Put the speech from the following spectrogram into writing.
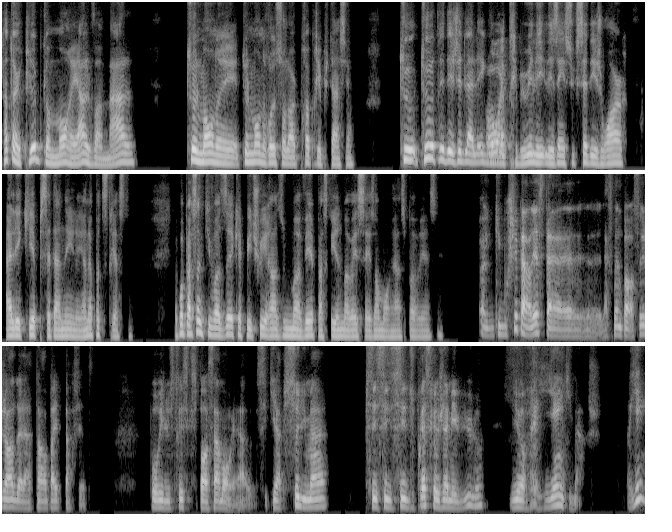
Quand un club comme Montréal va mal, tout le monde, tout le monde roule sur leur propre réputation. Tous les DG de la Ligue vont attribuer les, insuccès des joueurs à l'équipe cette année. Il n'y en a pas de stress. Il n'y a pas personne qui va dire que Petrie est rendu mauvais parce qu'il y a une mauvaise saison à Montréal. C'est pas vrai. Ça. Euh, Guy Boucher parlait euh, la semaine passée, genre de la tempête parfaite, pour illustrer ce qui se passait à Montréal. C'est qu'il y a absolument, c'est du presque jamais vu, là. il n'y a rien qui marche. Rien.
